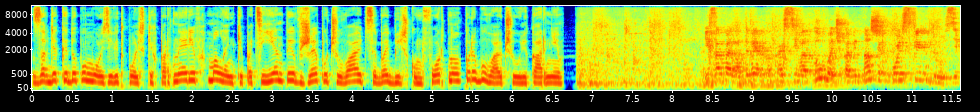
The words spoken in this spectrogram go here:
Завдяки допомозі від польських партнерів маленькі пацієнти вже почувають себе більш комфортно, перебуваючи у лікарні. Ізабела, диви, яка красива дубочка від наших польських друзів.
